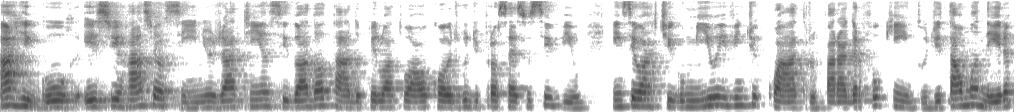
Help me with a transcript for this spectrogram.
A rigor, este raciocínio já tinha sido adotado pelo atual Código de Processo Civil, em seu artigo 1024, parágrafo 5, de tal maneira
